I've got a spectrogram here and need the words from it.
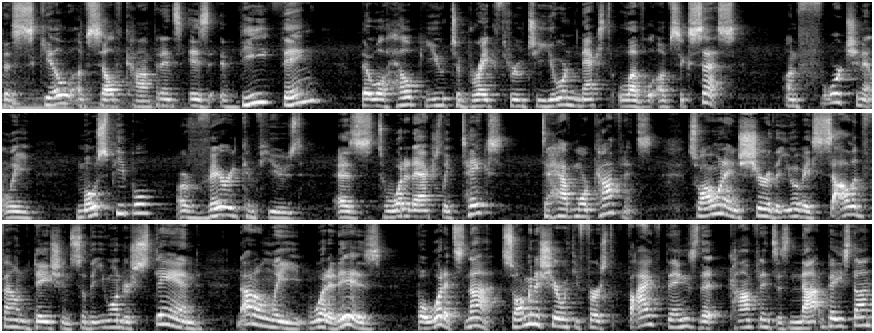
the skill of self confidence is the thing that will help you to break through to your next level of success. Unfortunately, most people are very confused as to what it actually takes to have more confidence. So, I want to ensure that you have a solid foundation so that you understand not only what it is, but what it's not. So, I'm going to share with you first five things that confidence is not based on.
